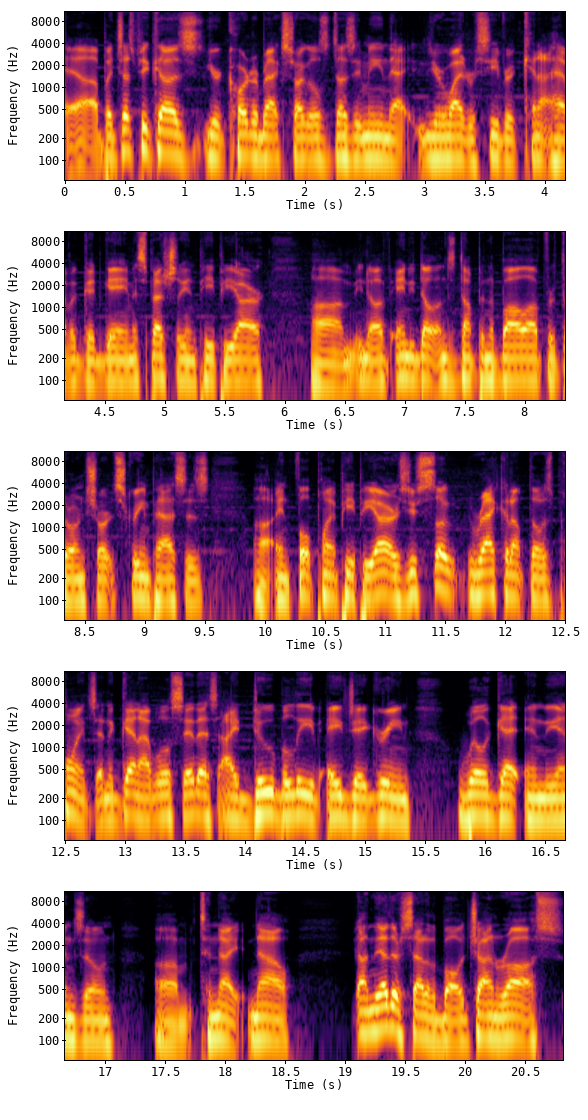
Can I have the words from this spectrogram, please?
uh, but just because your quarterback struggles doesn't mean that your wide receiver cannot have a good game, especially in PPR. Um, you know, if Andy Dalton's dumping the ball off or throwing short screen passes uh, in full point PPRs, you're still racking up those points. And again, I will say this: I do believe AJ Green will get in the end zone um, tonight. Now on the other side of the ball, John Ross.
